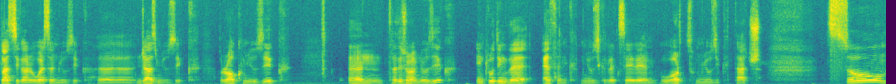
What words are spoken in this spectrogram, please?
classical Western music, uh, jazz music, rock music, and traditional music, including the ethnic music, let's say the world music touch. So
